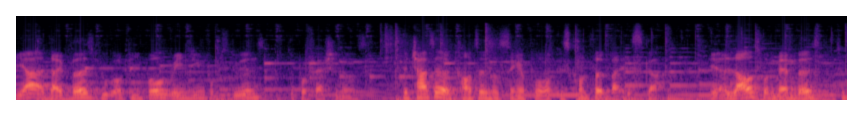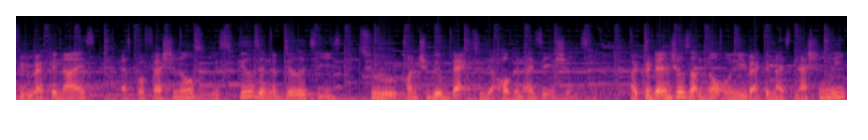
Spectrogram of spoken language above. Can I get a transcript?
We are a diverse group of people ranging from students to professionals. The Chartered Accountants of Singapore is conferred by ISCA. It allows for members to be recognized as professionals with skills and abilities to contribute back to their organizations. My credentials are not only recognized nationally,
